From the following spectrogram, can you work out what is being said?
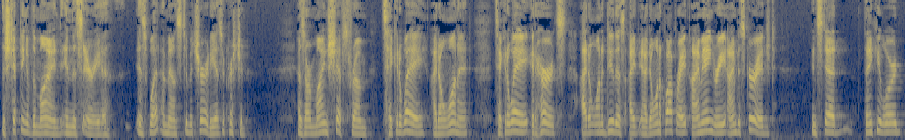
The shifting of the mind in this area is what amounts to maturity as a Christian. As our mind shifts from take it away, I don't want it, take it away, it hurts, I don't want to do this, I, I don't want to cooperate, I'm angry, I'm discouraged. Instead, thank you, Lord,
